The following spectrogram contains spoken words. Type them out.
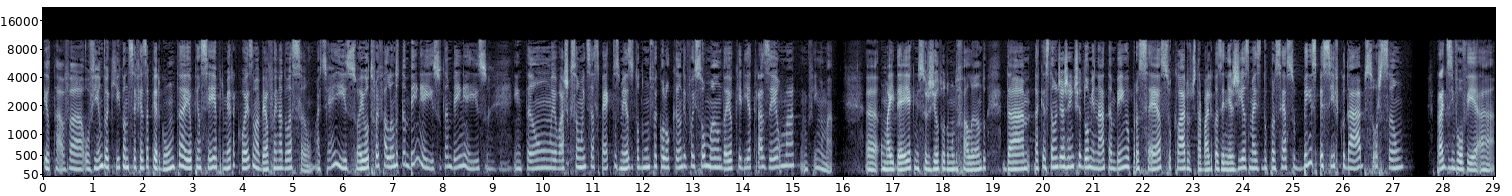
eu estava ouvindo aqui, quando você fez a pergunta, eu pensei, a primeira coisa, Mabel, foi na doação. Assim, é isso. Aí outro foi falando, também é isso, também é isso. Uhum. Então, eu acho que são muitos aspectos mesmo, todo mundo foi colocando e foi somando. Aí eu queria trazer uma, enfim, uma, uh, uma ideia que me surgiu, todo mundo falando, da, da questão de a gente dominar também o processo, claro, de trabalho com as energias, mas do processo bem específico da absorção para desenvolver a,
